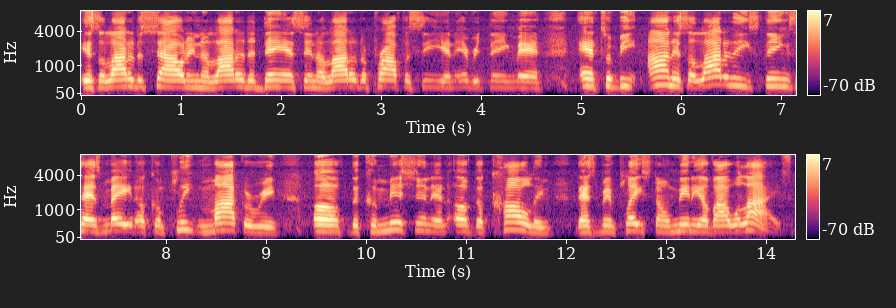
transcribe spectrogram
is a lot of the shouting, a lot of the dancing, a lot of the prophecy and everything, man. And to be honest, a lot of these things has made a complete mockery of the commission and of the calling that's been placed on many of our lives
